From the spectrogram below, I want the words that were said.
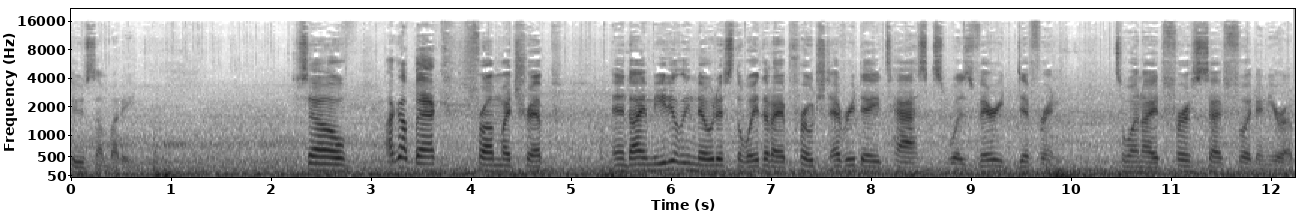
to somebody. So, I got back from my trip and I immediately noticed the way that I approached everyday tasks was very different to when I had first set foot in Europe.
